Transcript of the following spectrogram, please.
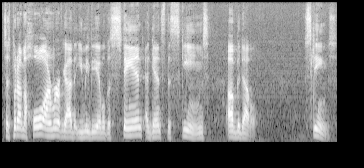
It says, Put on the whole armor of God that you may be able to stand against the schemes of the devil. Schemes.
